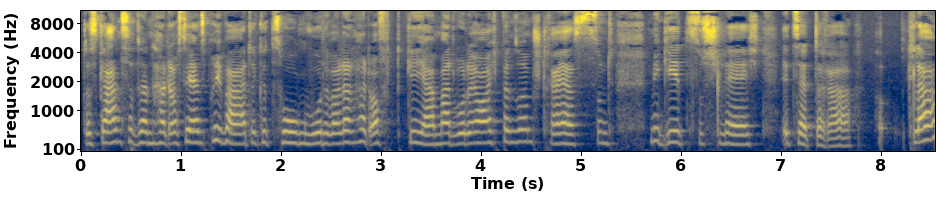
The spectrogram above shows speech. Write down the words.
das Ganze dann halt auch sehr ins Private gezogen wurde, weil dann halt oft gejammert wurde, ja, ich bin so im Stress und mir geht's so schlecht, etc. Klar,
